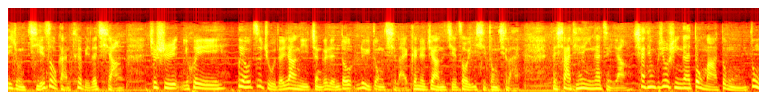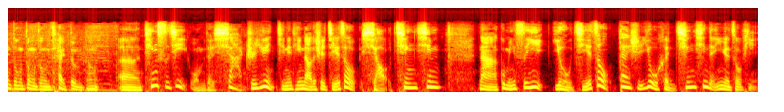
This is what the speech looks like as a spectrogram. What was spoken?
那种节奏感特别的强，就是你会不由自主的让你整个人都律动起来，跟着这样的节奏一起动起来。那夏天应该怎样？夏天不就是应该动吗？动动动动动再动动。呃，听四季，我们的夏之韵。今天听到的是节奏小清新。那顾名思义，有节奏但是又很清新的音乐作品，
